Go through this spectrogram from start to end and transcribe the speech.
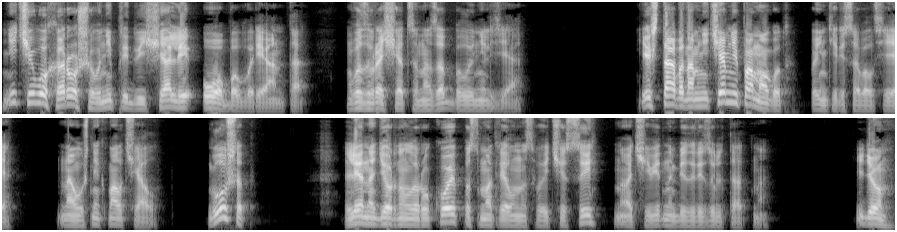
Ничего хорошего не предвещали оба варианта. Возвращаться назад было нельзя. «И штаба нам ничем не помогут?» – поинтересовался я. Наушник молчал. «Глушат?» Лена дернула рукой, посмотрела на свои часы, но, очевидно, безрезультатно. «Идем».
